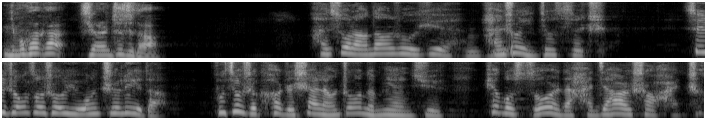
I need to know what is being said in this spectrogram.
你们快看，竟然支持他！韩素锒铛入狱，韩硕引咎辞职，最终坐收渔翁之利的，不就是靠着善良忠的面具骗过所有人的韩家二少韩正？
